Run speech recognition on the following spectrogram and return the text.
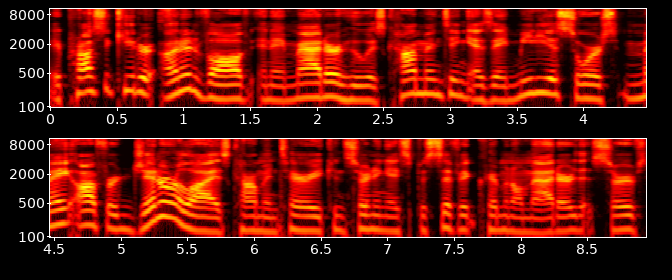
A prosecutor uninvolved in a matter who is commenting as a media source may offer generalized commentary concerning a specific criminal matter that serves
